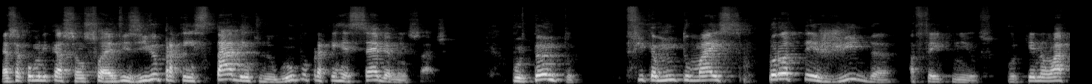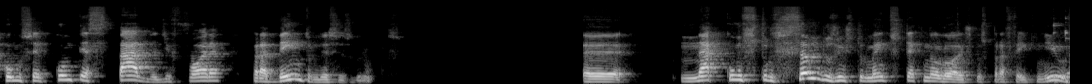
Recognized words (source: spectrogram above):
essa comunicação só é visível para quem está dentro do grupo, para quem recebe a mensagem. Portanto, fica muito mais protegida a fake news, porque não há como ser contestada de fora para dentro desses grupos. É, na construção dos instrumentos tecnológicos para fake news,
